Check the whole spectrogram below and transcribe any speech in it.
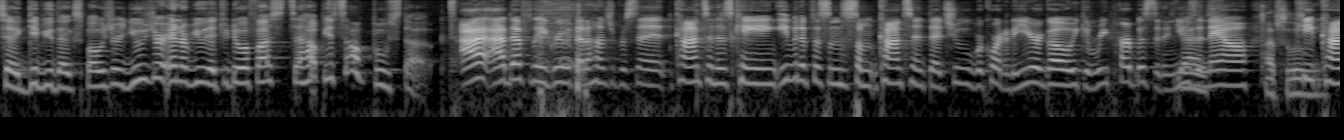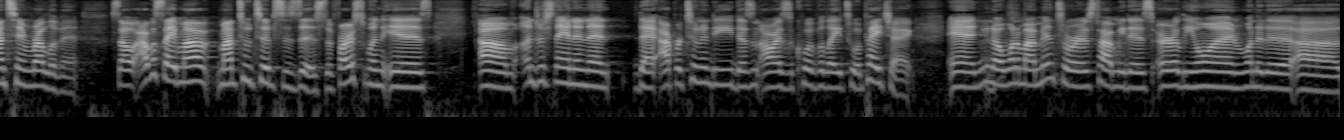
to give you the exposure use your interview that you do with us to help yourself boost up I, I definitely agree with that 100%. Content is king. Even if it's some, some content that you recorded a year ago, you can repurpose it and use Yes. it now. Absolutely. Keep content relevant. So I would say my, my two tips is this. The first one is um, understanding that that opportunity doesn't always equivalent to a paycheck. And you know, one of my mentors taught me this early on. One of the uh,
